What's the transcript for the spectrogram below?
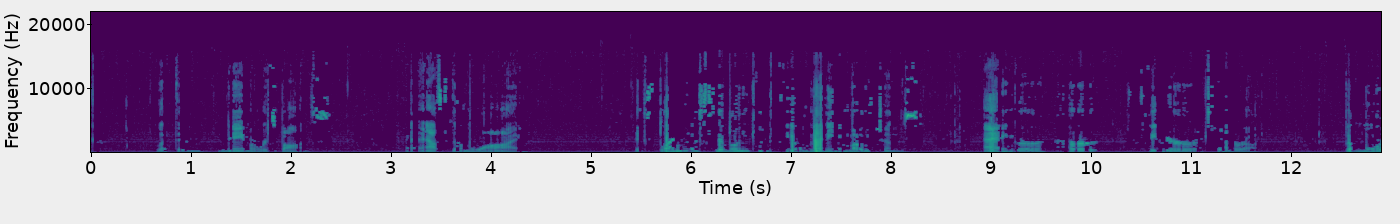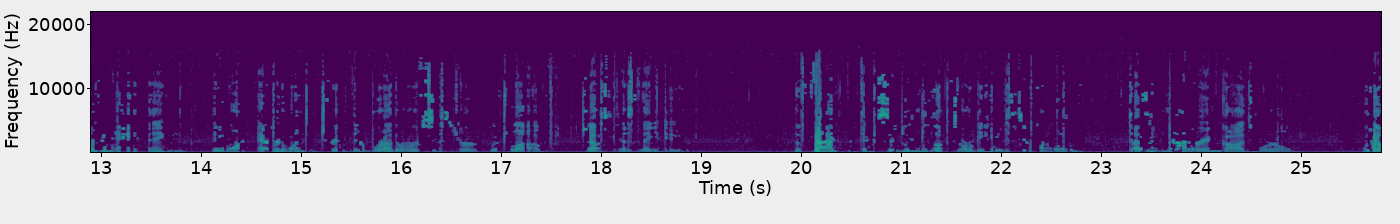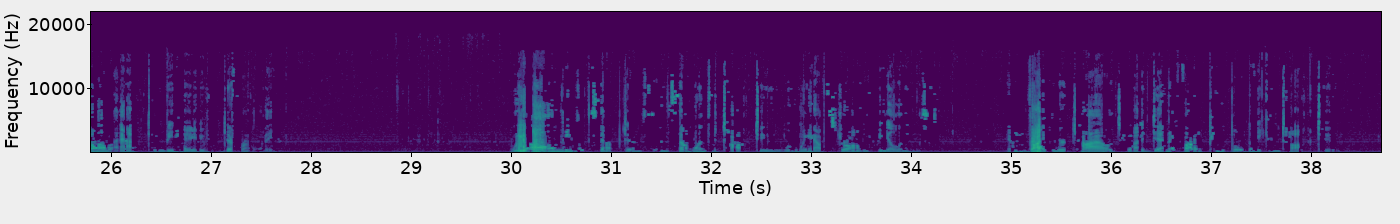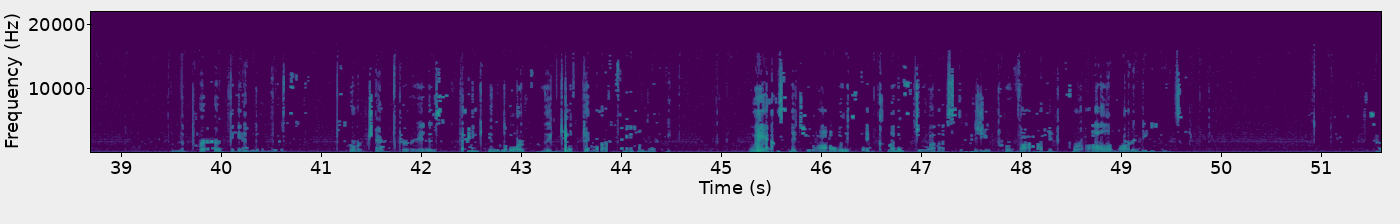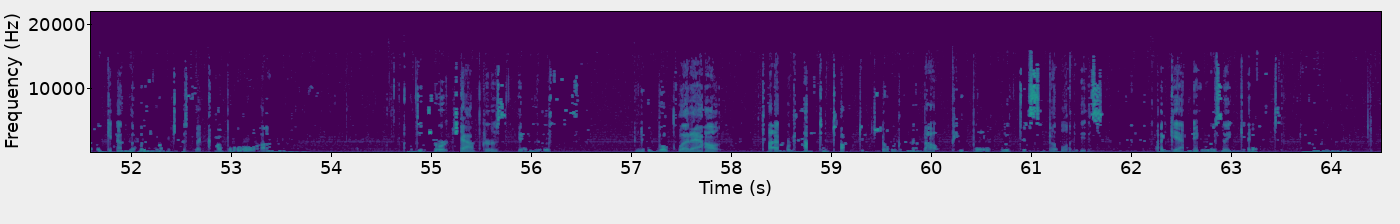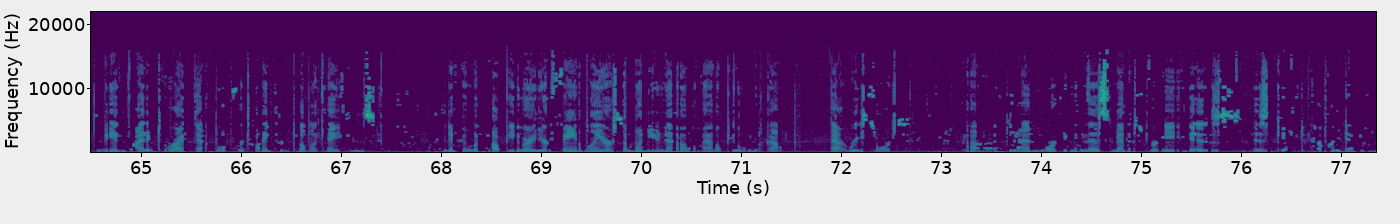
Let them name a response and ask them why. Explain that a sibling can feel many emotions anger, hurt, fear, etc. But more than anything, they want everyone to treat their brother or sister with love, just as they do. The fact that their sibling looks or behaves differently doesn't matter in God's world. We all act and behave differently. We all need acceptance and someone to talk to when we have strong feelings. Invite your child to identify people they can talk to. And the prayer at the end of this short chapter is Thank you, Lord, for the gift of our family. We ask that you always stay close to us as you provide for all of our needs. Short chapters in this new booklet out titled How to Talk to Children About People with Disabilities. Again, it was a gift um, to be invited to write that book for 23 Publications And if it would help you or your family or someone you know, I hope you'll look up that resource. Uh, again, working in this ministry is is gift every day.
